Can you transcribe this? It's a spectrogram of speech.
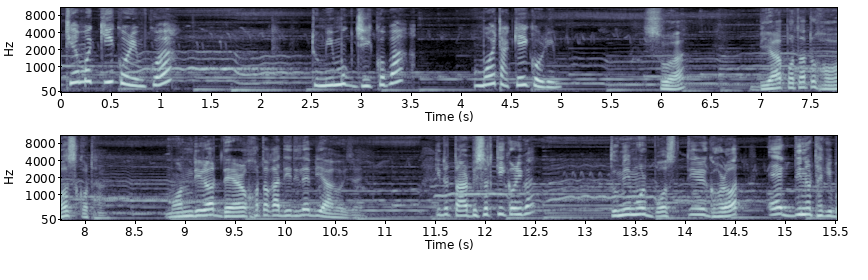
এতিয়া মই কি কৰিম কোৱা? তুমি মোক যি ক'বা মই তাকেই কৰিম। চোৱা বিয়া পতাটো সহজ কথা। মন্দিৰত ডেৰশ টকা দি দিলে বিয়া হৈ যায়। কিন্তু তাৰপিছত কি কৰিবা? তুমি মোৰ বস্তিৰ ঘৰত একদিনো থাকিব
